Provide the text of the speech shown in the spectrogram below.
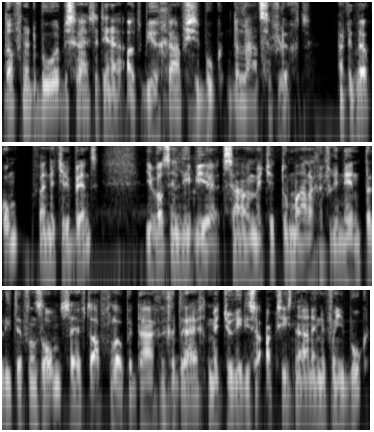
Daphne de Boer beschrijft het in haar autobiografische boek De Laatste Vlucht. Hartelijk welkom, fijn dat je er bent. Je was in Libië samen met je toenmalige vriendin Talita van Zon. Ze heeft de afgelopen dagen gedreigd met juridische acties... naar aanleiding van je boek.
